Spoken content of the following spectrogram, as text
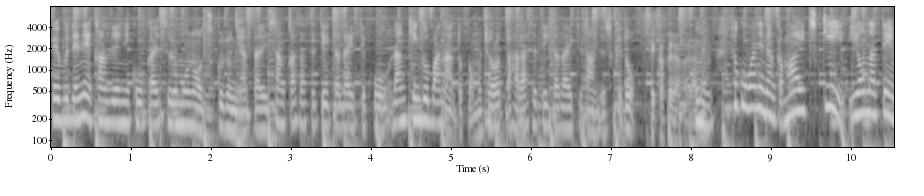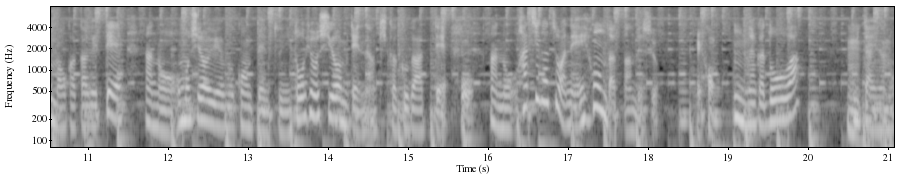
ウェブでね完全に公開するものを作るにあたり参加させていただいてこうランキングバナーとかもちょろっと貼らせていただいてたんですけど。せっかくだからね、うん、そこがねなんか毎月いろんなテーマを掲げてあの面白いウェブコンテンツに投票しようみたいな企画があってあの8月はね絵本だったんですよ。絵本。うんなんか童話？みたいなの。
